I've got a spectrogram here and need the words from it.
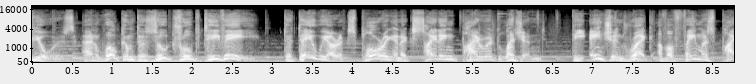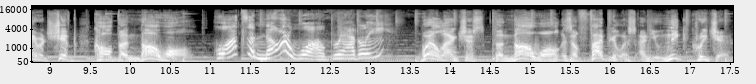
viewers, and welcome to Zoo Troop TV. Today we are exploring an exciting pirate legend, the ancient wreck of a famous pirate ship called the Narwhal. What's a narwhal, Bradley? Well, Anxious, the narwhal is a fabulous and unique creature.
